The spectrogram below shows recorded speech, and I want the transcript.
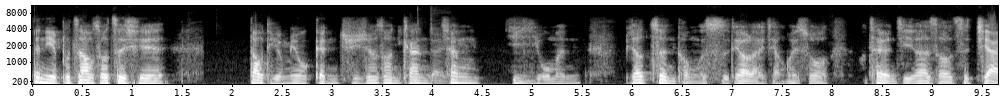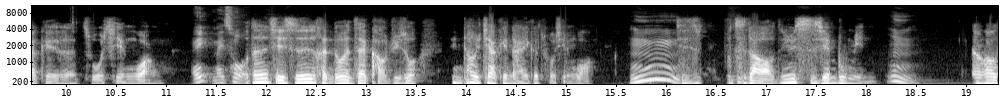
那你也不知道说这些到底有没有根据。就是说，你看像。以我们比较正统的史料来讲，会说蔡文姬那时候是嫁给了左贤王。哎、欸，没错。但是其实很多人在考据说，你到底嫁给哪一个左贤王？嗯，其实不知道，因为时间不明。嗯。然后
